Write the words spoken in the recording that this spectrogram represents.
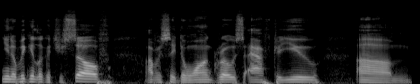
You know, we can look at yourself. Obviously, DeJuan Groce after you. Um,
